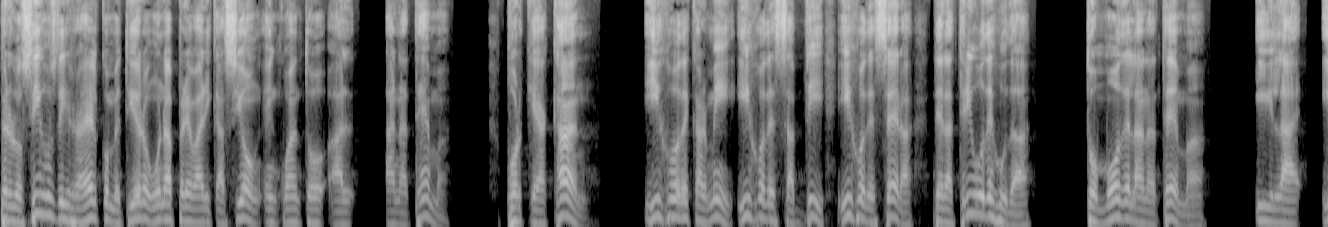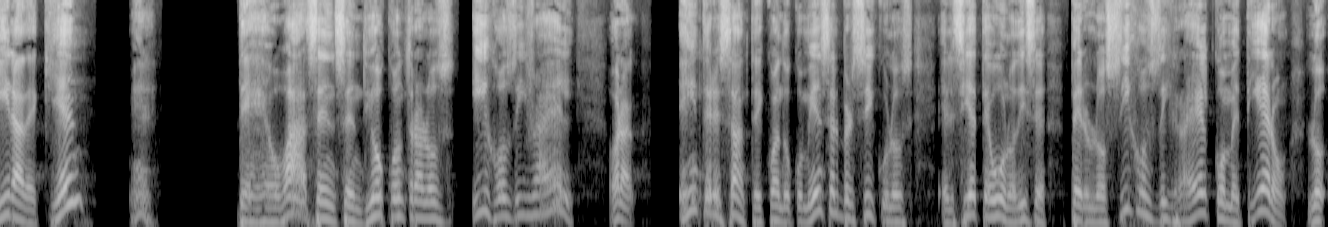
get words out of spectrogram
Pero los hijos de Israel cometieron una prevaricación en cuanto al anatema, porque Acán, hijo de Carmí, hijo de Sabdí, hijo de Sera, de la tribu de Judá, tomó del anatema y la ira de quién? Mire, de Jehová se encendió contra los hijos de Israel. Ahora, es interesante, cuando comienza el versículo, el 7.1 dice, pero los hijos de Israel cometieron, lo,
